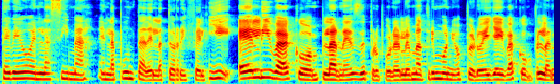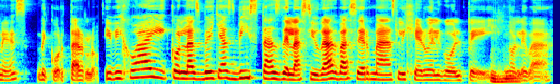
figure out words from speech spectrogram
te veo en la cima, en la punta de la Torre Eiffel. Y él iba con planes de proponerle matrimonio, pero ella iba con planes de cortarlo. Y dijo, ay, con las bellas vistas de la ciudad va a ser más ligero el golpe y no le va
